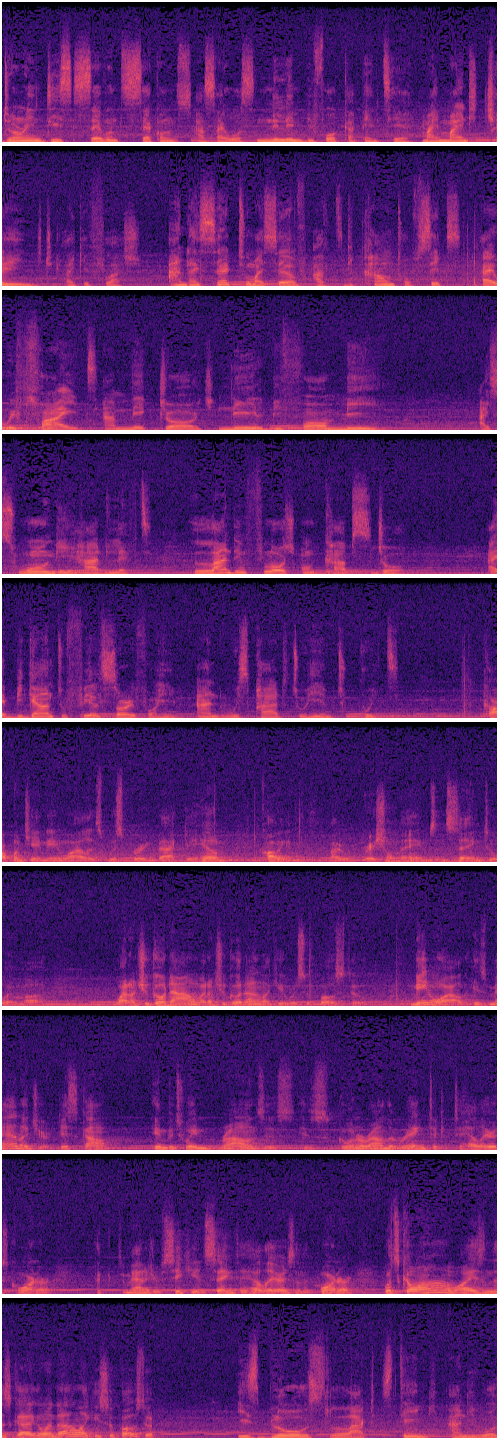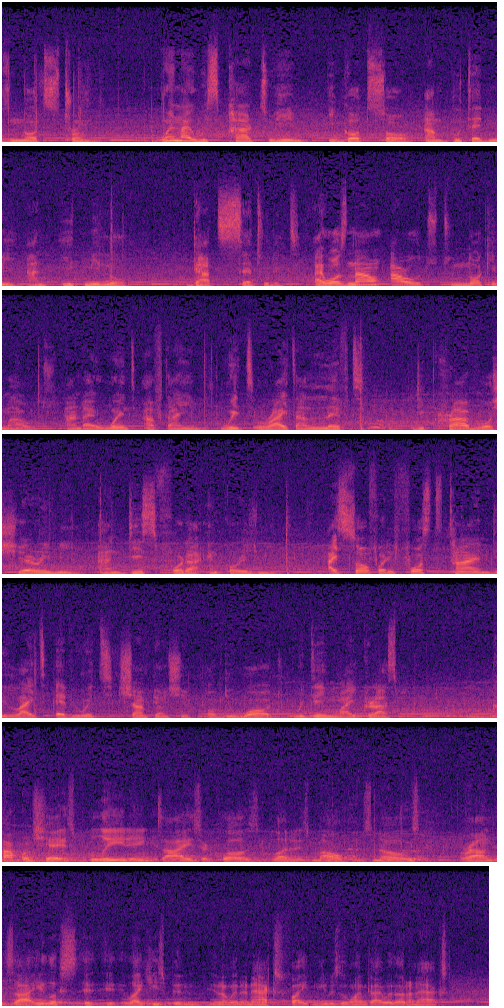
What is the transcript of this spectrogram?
During these seven seconds, as I was kneeling before Carpentier, my mind changed like a flash. And I said to myself at the count of six, I will fight and make George kneel before me. I swung a hard left, landing flush on Cap's jaw. I began to feel sorry for him and whispered to him to quit. Carpentier, meanwhile, is whispering back to him, calling him by racial names and saying to him, uh, why don't you go down? Why don't you go down like you were supposed to? Meanwhile, his manager, Descamps, in between rounds is, is going around the ring to, to corner, the, the manager of Siki, and saying to Helaire's in the corner, what's going on? Why isn't this guy going down like he's supposed to? His blows lacked sting and he was not strong. When I whispered to him, he got sore and booted me and hit me low. That settled it. I was now out to knock him out, and I went after him with right and left. The crowd was cheering me, and this further encouraged me. I saw for the first time the light heavyweight championship of the world within my grasp. Carpentier is bleeding, his eyes are closed, blood in his mouth and his nose, around his eye. He looks it, it, like he's been, you know, in an axe fight and he was the one guy without an axe.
